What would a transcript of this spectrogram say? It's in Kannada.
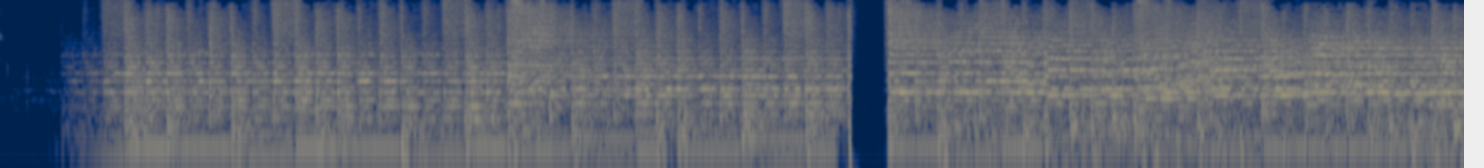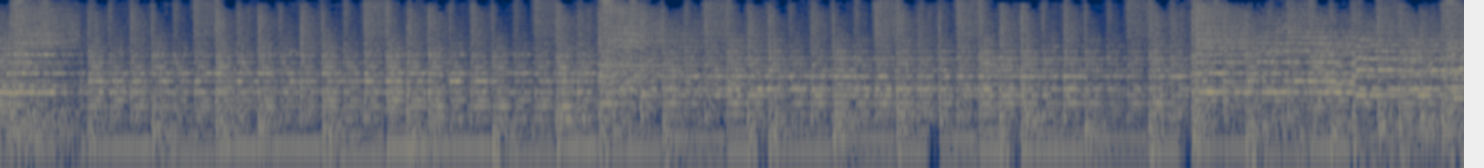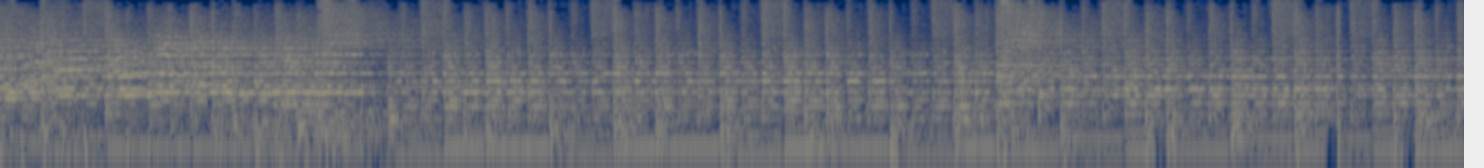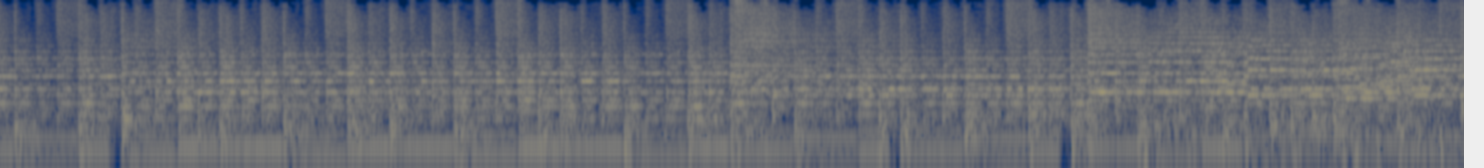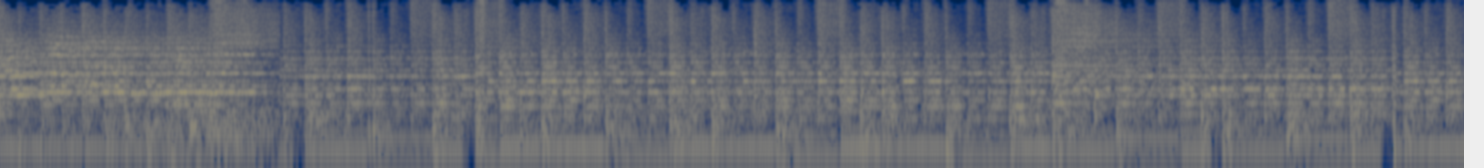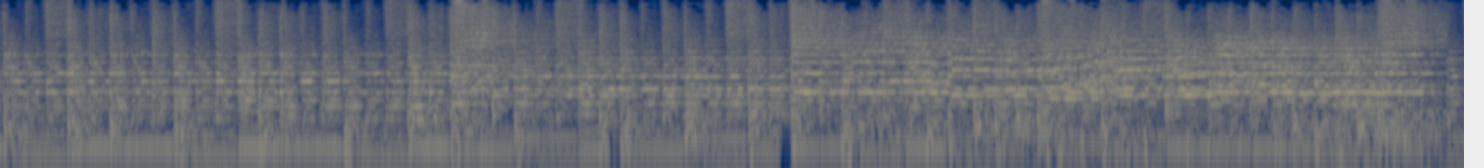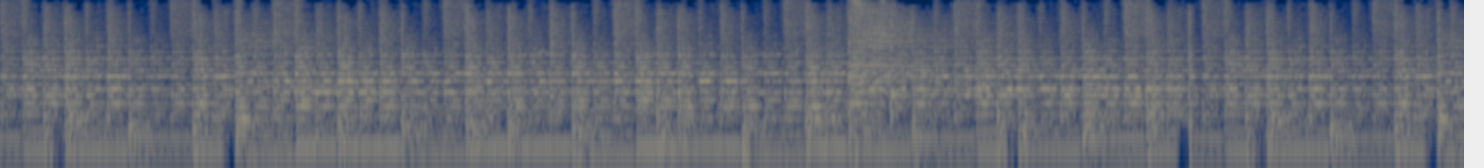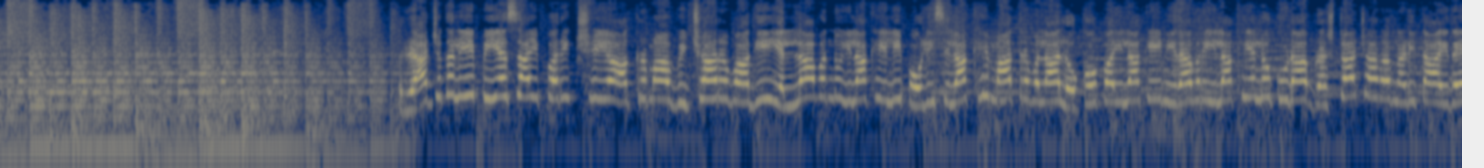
ರಾಜ್ಯದಲ್ಲಿ ಪಿಎಸ್ಐ ಪರೀಕ್ಷೆಯ ಅಕ್ರಮ ವಿಚಾರವಾಗಿ ಎಲ್ಲಾ ಒಂದು ಇಲಾಖೆಯಲ್ಲಿ ಪೊಲೀಸ್ ಇಲಾಖೆ ಮಾತ್ರವಲ್ಲ ಲೋಕೋಪ ಇಲಾಖೆ, ನೀರಾವರಿ ಇಲಾಖೆಯಲ್ಲೂ ಕೂಡ ಭ್ರಷ್ಟಾಚಾರ ನಡೀತಾ ಇದೆ.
